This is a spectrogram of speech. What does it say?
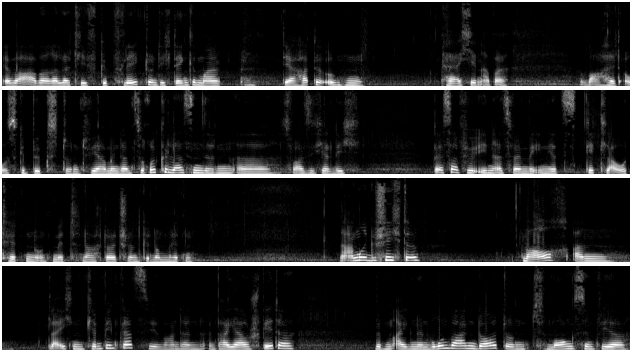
Er war aber relativ gepflegt und ich denke mal, der hatte irgendein Herrchen, aber war halt ausgebüxt. Und wir haben ihn dann zurückgelassen, denn äh, es war sicherlich besser für ihn, als wenn wir ihn jetzt geklaut hätten und mit nach Deutschland genommen hätten. Eine andere Geschichte war auch am gleichen Campingplatz. Wir waren dann ein paar Jahre später mit dem eigenen Wohnwagen dort und morgens sind wir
